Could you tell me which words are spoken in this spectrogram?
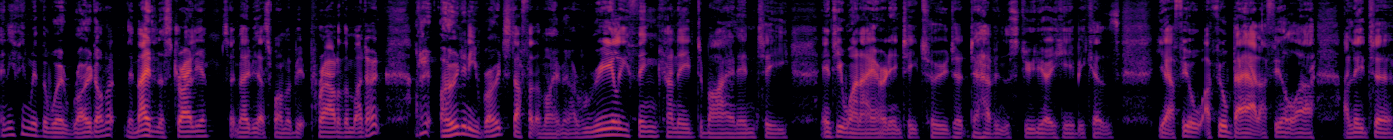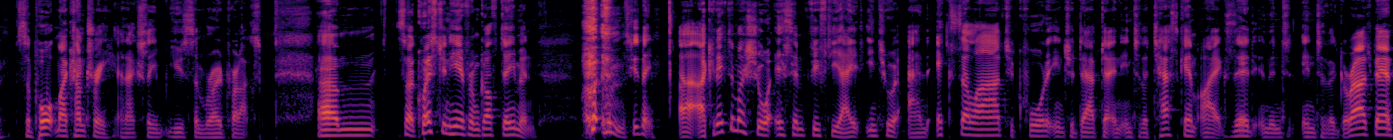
anything with the word Rode on it, they're made in Australia. So maybe that's why I'm a bit proud of them. I don't I don't own any Rode stuff at the moment. I really think I need to buy an NT NT1A or an NT2 to, to have in the studio here because yeah, I feel I feel bad. I feel uh, I need to support my country and actually use some Rode products. Um, so, a question here from Goth Demon. excuse me, uh, I connected my Shure SM58 into an XLR to quarter inch adapter and into the Tascam IXZ and then into the GarageBand.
